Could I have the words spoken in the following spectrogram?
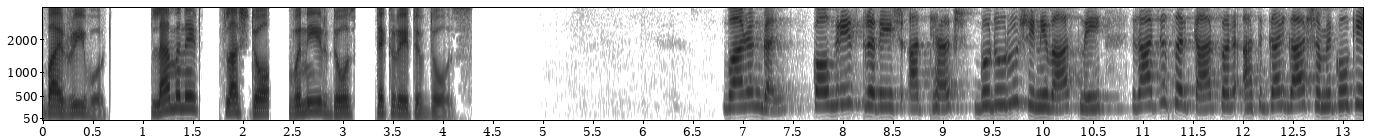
by Rewood. Laminate, flush door, veneer doors, decorative doors. वारंगल कांग्रेस प्रदेश अध्यक्ष गुडुरु श्रीनिवास ने राज्य सरकार पर हथकरघा श्रमिकों के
